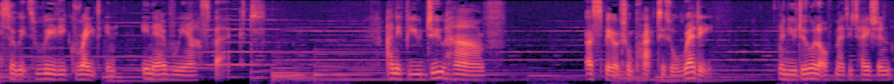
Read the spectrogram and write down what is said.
So it's really great in, in every aspect. And if you do have a spiritual practice already and you do a lot of meditation,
